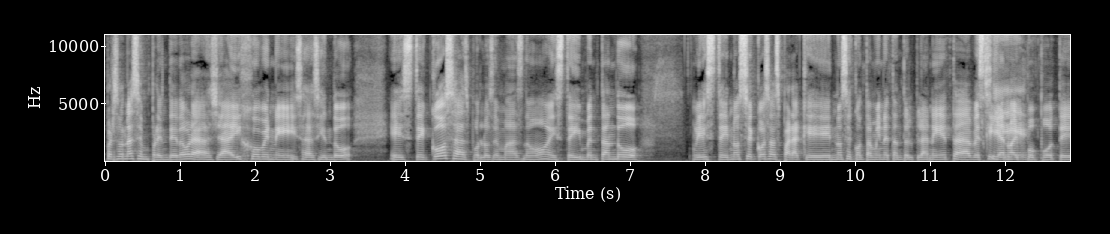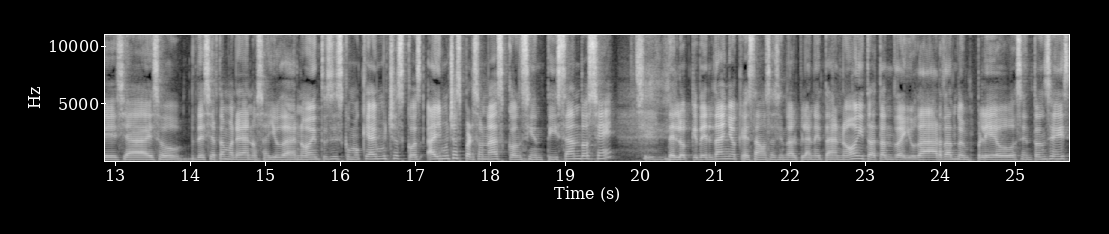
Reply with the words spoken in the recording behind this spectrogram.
personas emprendedoras, ya hay jóvenes haciendo este cosas por los demás, ¿no? Este inventando este, no sé, cosas para que no se contamine tanto el planeta, ves que ya no hay popotes, ya eso de cierta manera nos ayuda, ¿no? Entonces como que hay muchas cosas, hay muchas personas concientizándose Sí, sí, sí. de lo que del daño que estamos haciendo al planeta, ¿no? Y tratando de ayudar, dando empleos. Entonces,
